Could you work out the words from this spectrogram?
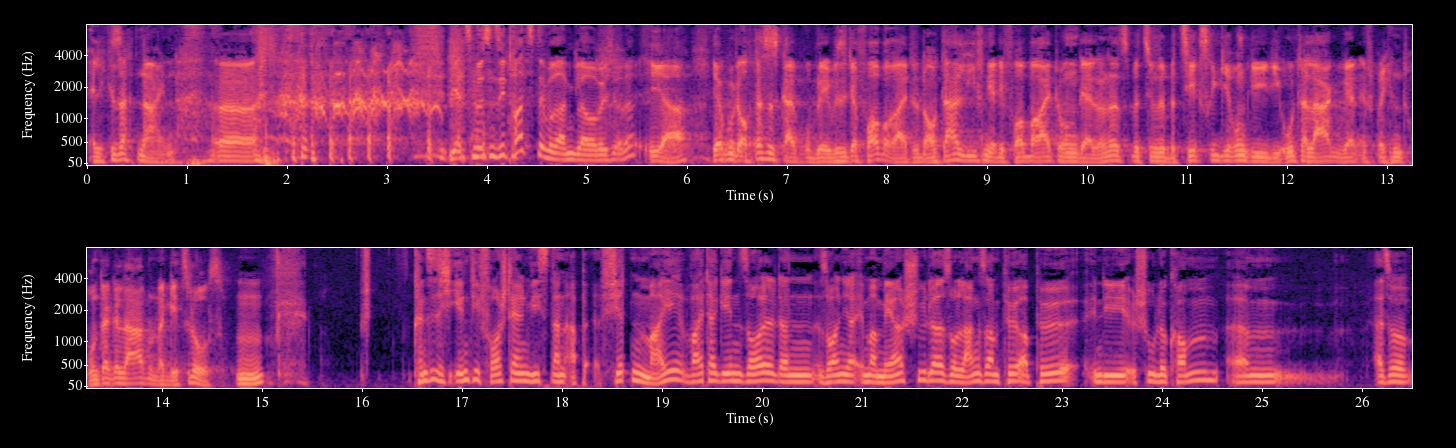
Ehrlich gesagt, nein. Äh. Jetzt müssen Sie trotzdem ran, glaube ich, oder? Ja, ja gut, auch das ist kein Problem. Wir sind ja vorbereitet und auch da liefen ja die Vorbereitungen der Landes- bzw. Bezirksregierung. Die, die Unterlagen werden entsprechend runtergeladen und dann geht's los. Mhm. Können Sie sich irgendwie vorstellen, wie es dann ab 4. Mai weitergehen soll? Dann sollen ja immer mehr Schüler so langsam peu à peu in die Schule kommen. Ähm, also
